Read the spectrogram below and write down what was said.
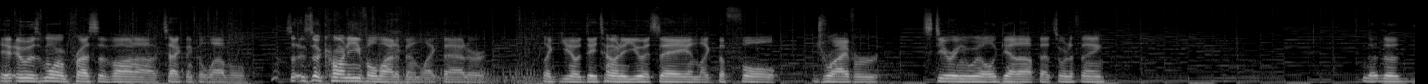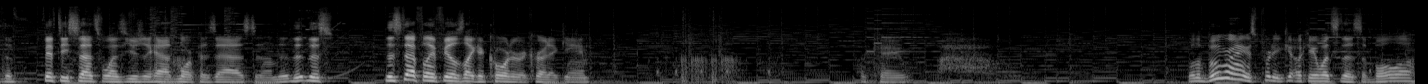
it, it, was more impressive on a technical level. So, so Carnival might have been like that, or like you know Daytona USA and like the full driver steering wheel get up, that sort of thing. The the the 50 cents ones usually had more pizzazz to them. This this definitely feels like a quarter a credit game. Okay. Well, the boomerang is pretty good. Okay, what's this? Ebola?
